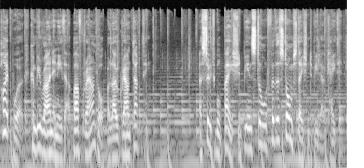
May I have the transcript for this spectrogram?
Pipe work can be run in either above ground or below ground ducting. A suitable base should be installed for the storm station to be located.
